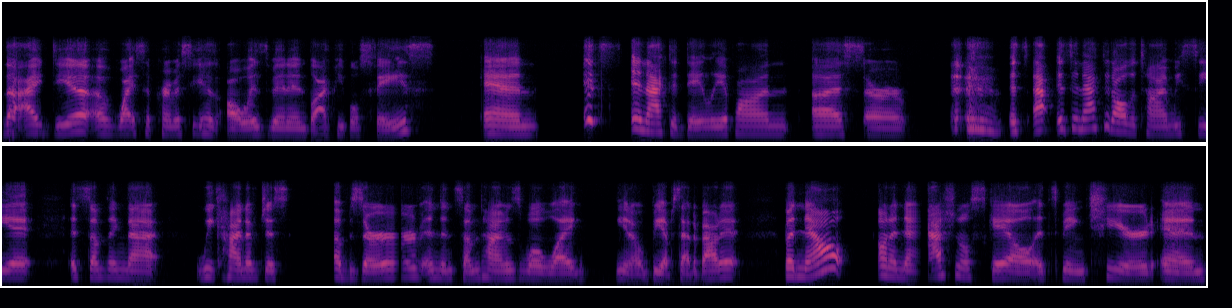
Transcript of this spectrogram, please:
the idea of white supremacy has always been in black people's face and it's enacted daily upon us or it's it's enacted all the time. We see it. It's something that we kind of just observe and then sometimes we'll like you know be upset about it. But now on a national scale, it's being cheered and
